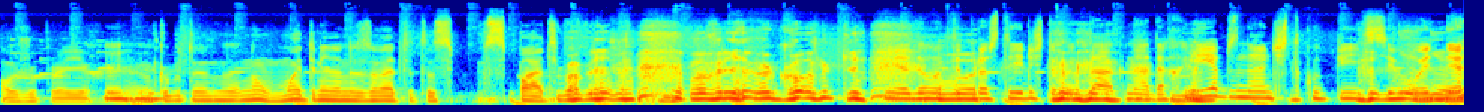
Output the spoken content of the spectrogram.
а уже проехали. Мгм. Ну, как будто, ну, мой тренер называет это сп- спать во время, во время гонки. Я думаю, ты Вот. просто едешь такой, так, надо хлеб, значит, купить сегодня,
